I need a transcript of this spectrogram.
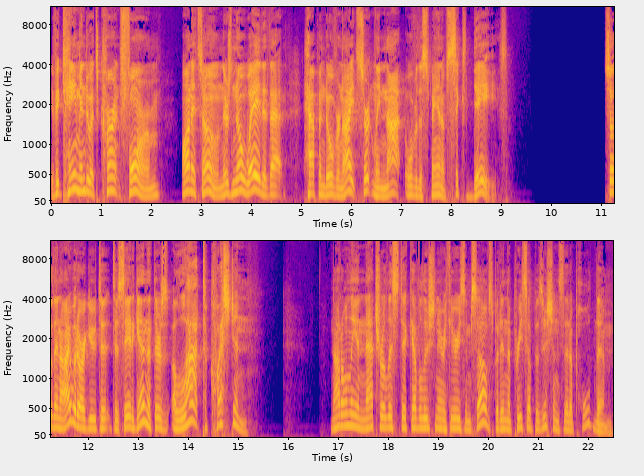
If it came into its current form on its own, there's no way that that happened overnight, certainly not over the span of six days. So then I would argue, to, to say it again, that there's a lot to question not only in naturalistic evolutionary theories themselves, but in the presuppositions that uphold them.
